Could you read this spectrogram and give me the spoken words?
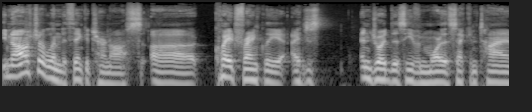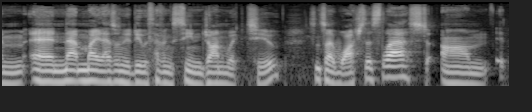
You know, I'm struggling to think of turnoffs. Uh, quite frankly, I just enjoyed this even more the second time, and that might have something to do with having seen John Wick 2 since I watched this last. Um, it,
